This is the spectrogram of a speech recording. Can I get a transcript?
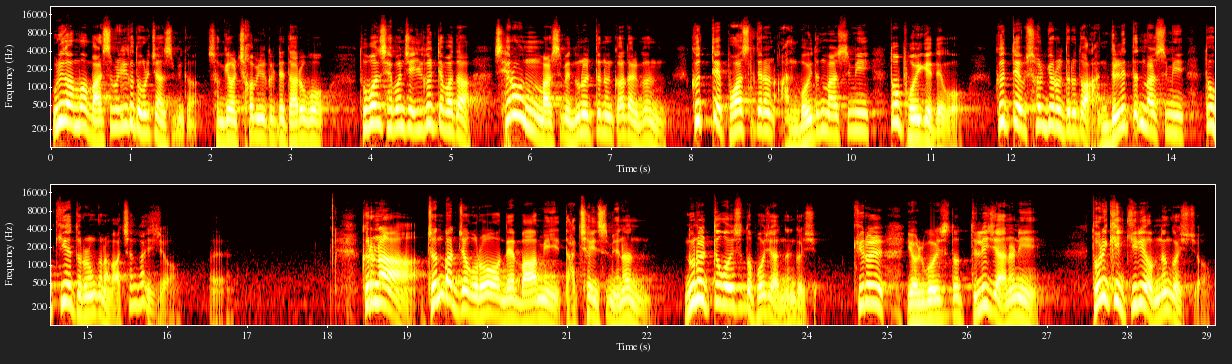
우리가 뭐 말씀을 읽어도 그렇지 않습니까? 성경을 처음 읽을 때 다르고 두 번, 세 번째 읽을 때마다 새로운 말씀에 눈을 뜨는 까닭은 그때 보았을 때는 안 보이던 말씀이 또 보이게 되고 그때 설교를 들어도 안 들렸던 말씀이 또 귀에 들어오는 거나 마찬가지죠. 예. 그러나 전반적으로 내 마음이 닫혀 있으면은 눈을 뜨고 있어도 보지 않는 것이요. 귀를 열고 있어도 들리지 않으니 돌이킬 길이 없는 것이죠.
